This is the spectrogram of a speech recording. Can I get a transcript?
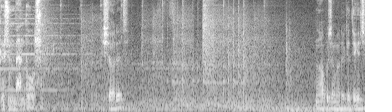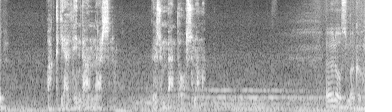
Gözüm bende olsun. İşaret. Ne yapacağım harekete geçip? Vakti geldiğinde anlarsın. Gözüm bende olsun ama. Öyle olsun bakalım.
